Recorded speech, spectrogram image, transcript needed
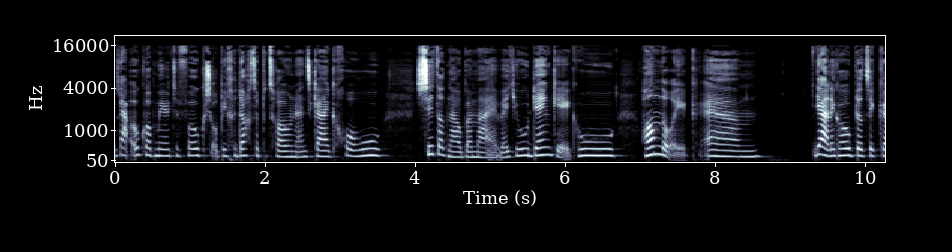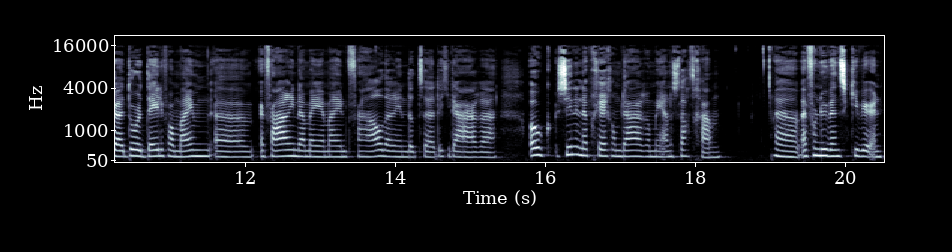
ja, ook wat meer te focussen op je gedachtenpatronen. En te kijken, goh, hoe zit dat nou bij mij? Weet je, hoe denk ik? Hoe handel ik? Um, ja, en ik hoop dat ik door het delen van mijn ervaring daarmee en mijn verhaal daarin, dat, dat je daar ook zin in hebt gekregen om daar mee aan de slag te gaan. en voor nu wens ik je weer een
